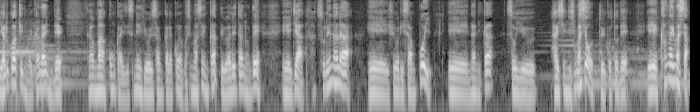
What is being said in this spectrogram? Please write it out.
やるわけにもいかないんで。あまあ今回ですねひよりさんからコラボしませんかと言われたので、えーじゃあそれならえー、ひよりさんっぽい、えー何かそういう配信にしましょうということで、えー考えました。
